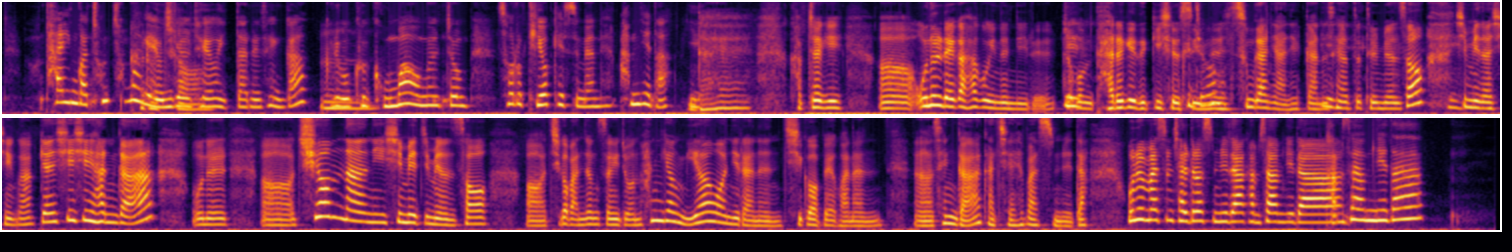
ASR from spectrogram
타인과 촘촘하게 그렇죠. 연결되어 있다는 생각 그리고 그 음. 그 고마움을 좀 서로 기억했으면 합니다. 예. 네, 갑자기 어, 오늘 내가 하고 있는 일을 조금 예. 다르게 느끼실 그죠? 수 있는 순간이 아닐까 하는 예. 생각도 들면서 예. 신민아 시인과 함께한 시시한가 오늘 어, 취업난이 심해지면서 어, 직업 안정성이 좋은 환경미화원이라는 직업에 관한 어, 생각 같이 해봤습니다. 오늘 말씀 잘 들었습니다. 감사합니다. 감사합니다.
